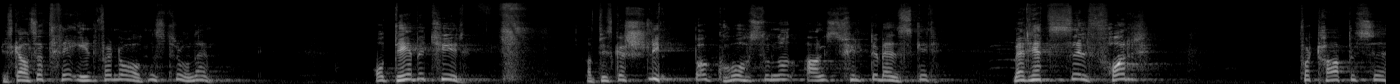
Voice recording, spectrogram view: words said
Vi skal altså tre inn for nådens trone. Og det betyr at vi skal slippe å gå som noen angstfylte mennesker med redsel for fortapelse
